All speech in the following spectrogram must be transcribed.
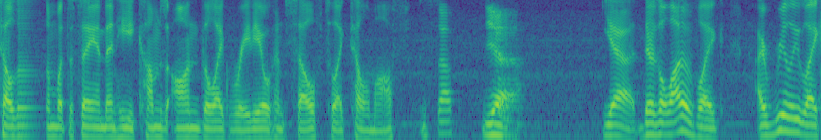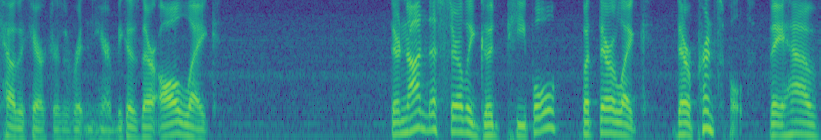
tells him what to say, and then he comes on the like radio himself to like tell him off and stuff. yeah, Yeah, there's a lot of like I really like how the characters are written here because they're all like they're not necessarily good people, but they're like they're principled. They have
